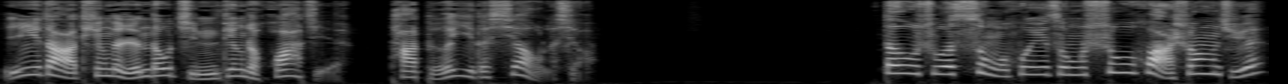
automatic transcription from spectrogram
一大厅的人都紧盯着花姐，她得意的笑了笑。都说宋徽宗书画双绝，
